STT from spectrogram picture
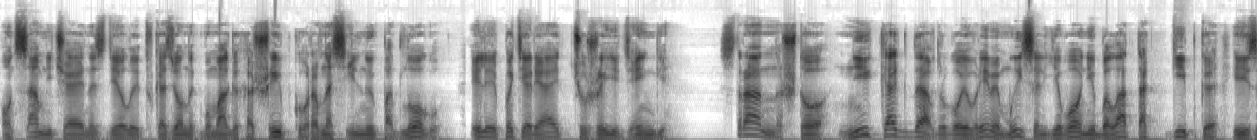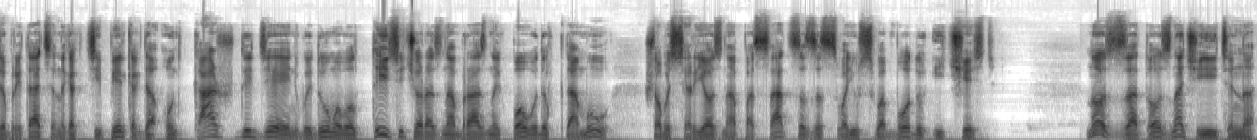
он сам нечаянно сделает в казенных бумагах ошибку, равносильную подлогу, или потеряет чужие деньги. Странно, что никогда в другое время мысль его не была так гибка и изобретательна, как теперь, когда он каждый день выдумывал тысячу разнообразных поводов к тому, чтобы серьезно опасаться за свою свободу и честь. Но зато значительно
